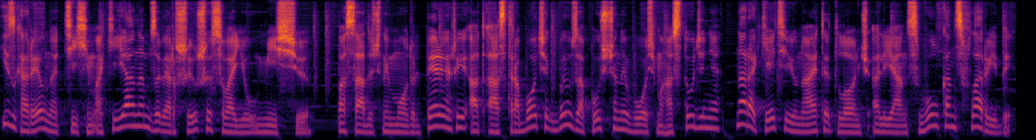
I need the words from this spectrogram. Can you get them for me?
і згарэў над ціхім акіянам, завяршыўшы сваю місію. Пасадачны модуль перегры ад Астрабоцік быў запущены 8 студзеня на ракете United Launch Alliance Вулкан з Флорыды.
